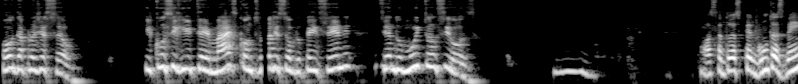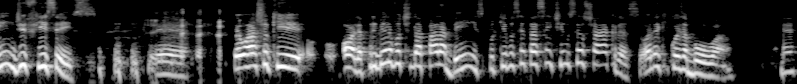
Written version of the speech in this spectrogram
ou da projeção, e conseguir ter mais controle sobre o pensene, sendo muito ansioso. Nossa, duas perguntas bem difíceis. É, eu acho que, olha, primeiro eu vou te dar parabéns, porque você está sentindo seus chakras. Olha que coisa boa. Né?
